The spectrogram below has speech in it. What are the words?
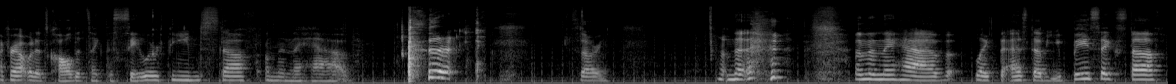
I forgot what it's called. It's like the sailor themed stuff. And then they have sorry. And then, and then they have like the SW basic stuff.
